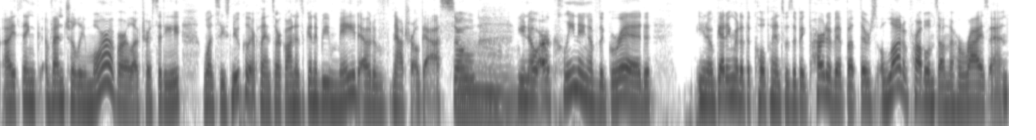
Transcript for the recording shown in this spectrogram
I think eventually more of our electricity, once these nuclear plants are gone, is going to be made out of natural gas. So, mm. you know, our cleaning of the grid you know, getting rid of the coal plants was a big part of it, but there's a lot of problems on the horizon.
